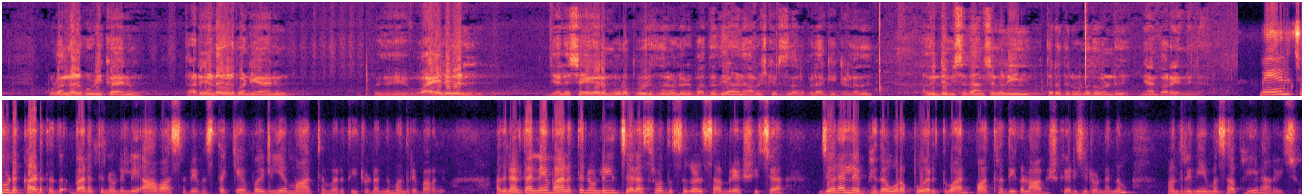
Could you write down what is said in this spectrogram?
കുളങ്ങൾ കുഴിക്കാനും തടയണകൾ പണിയാനും വയലുകളിൽ ജലശേഖരം ഉറപ്പുവരുത്തുന്നതിനുള്ള ഒരു പദ്ധതിയാണ് ആവിഷ്കരിച്ച് നടപ്പിലാക്കിയിട്ടുള്ളത്. അതിന്റെ വിശദാംശങ്ങൾ ഈ ഉത്തരത്തിലുള്ളതുകൊണ്ട് ഞാൻ പറയുന്നില്ല. വേനൽ ചൂട് കടുത്തത് വനത്തിനുള്ളിലെ ആവാസ വ്യവസ്ഥയ്ക്ക് വലിയ മാറ്റം വരുത്തിയിട്ടുണ്ടെന്ന് മന്ത്രി പറഞ്ഞു. അതിനാൽ തന്നെ വനത്തിനുള്ളിൽ ജലസ്രോതസ്സുകൾ സംരക്ഷിച്ച് ജലലഭ്യത ഉറപ്പുവരുത്തുവാൻ പദ്ധതികൾ ആവിഷ്കരിച്ചിട്ടുണ്ടെന്നും മന്ത്രി നിയമസഭയിൽ അറിയിച്ചു.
